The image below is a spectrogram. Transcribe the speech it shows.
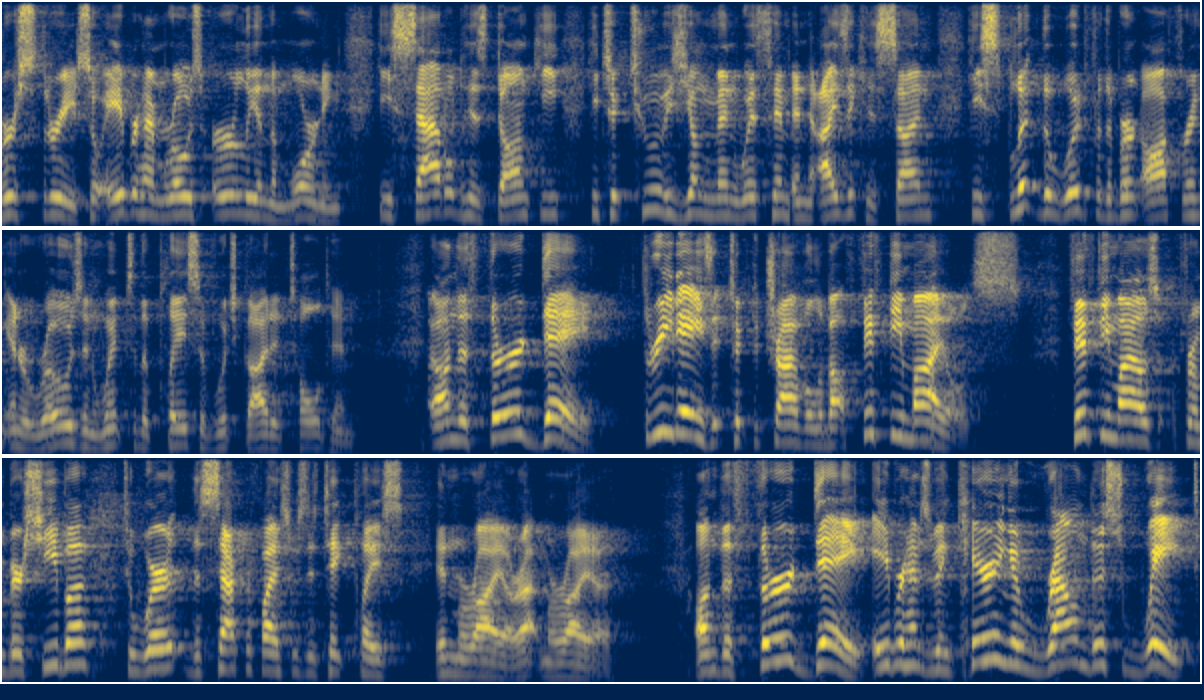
Verse 3 So Abraham rose early in the morning. He saddled his donkey. He took two of his young men with him and Isaac his son. He split the wood for the burnt offering and arose and went to the place of which God had told him. On the third day, three days it took to travel about 50 miles. 50 miles from Beersheba to where the sacrifice was to take place in Moriah or at Moriah. On the third day, Abraham's been carrying around this weight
